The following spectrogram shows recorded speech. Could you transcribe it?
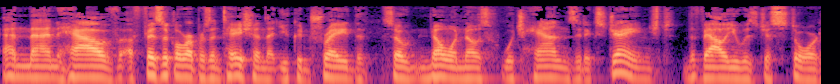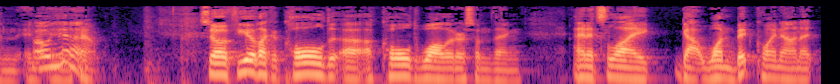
and then have a physical representation that you can trade, the, so no one knows which hands it exchanged. The value is just stored in, in, Oh, in the yeah. account. So if you have like a cold uh, a cold wallet or something, and it's like got one Bitcoin on it.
